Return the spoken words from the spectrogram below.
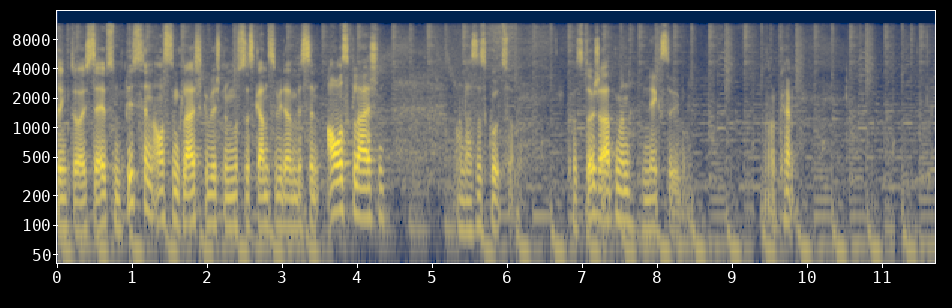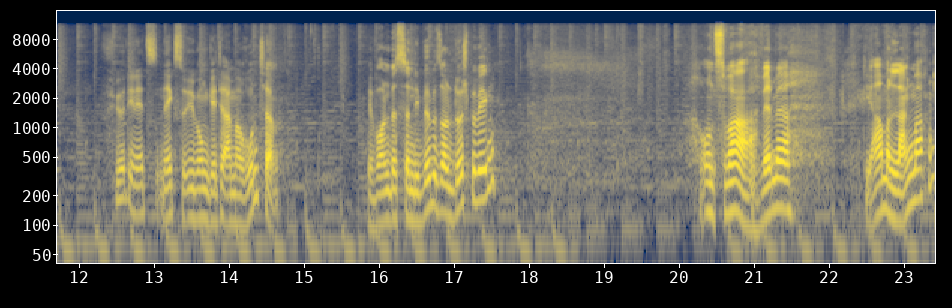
Bringt ihr euch selbst ein bisschen aus dem Gleichgewicht und müsst das Ganze wieder ein bisschen ausgleichen. Und das ist gut so. Kurz durchatmen, nächste Übung. Okay. Für die nächste Übung geht ihr einmal runter wir wollen ein bisschen die Wirbelsäule durchbewegen. Und zwar werden wir die Arme lang machen.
